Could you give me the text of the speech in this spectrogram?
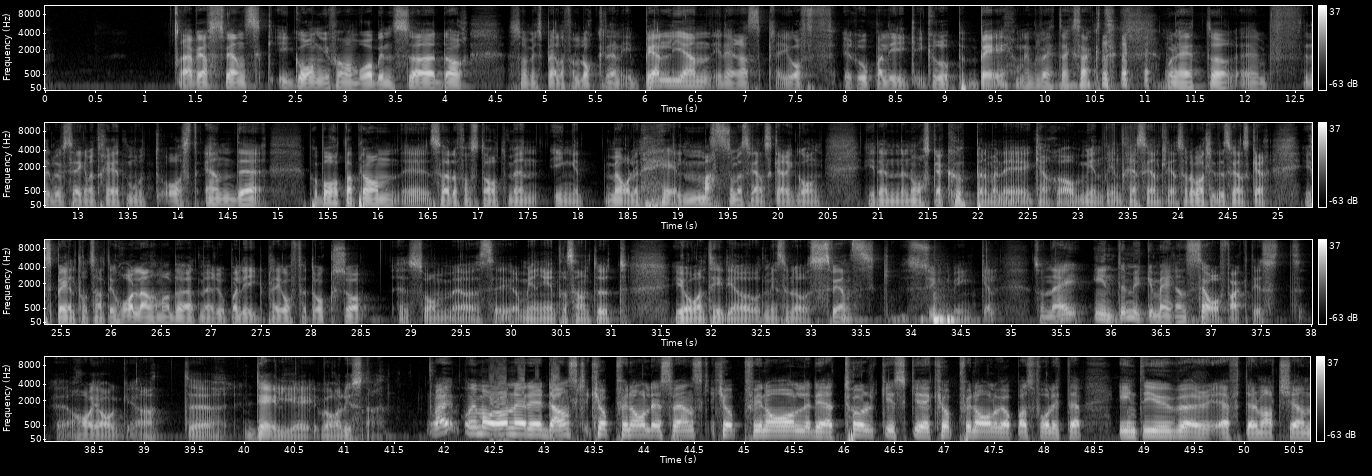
Ja, vi har svensk igång i form av Robin Söder som ju spelar för Lockren i Belgien i deras playoff Europa League Grupp B, om ni vill veta exakt vad det heter. Eh, det blev seger med 3-1 mot Ostende på bortaplan, eh, söder från start, men inget mål. En hel massa med svenskar igång i den norska kuppen men det är kanske av mindre intresse egentligen. Så det har varit lite svenskar i spel trots allt. I Holland har man börjat med Europa League playoffet också eh, som ser mindre intressant ut i år än tidigare, åtminstone ur svensk synvinkel. Så nej, inte mycket mer än så faktiskt eh, har jag att eh, delge våra lyssnare. Nej, och imorgon är det dansk cupfinal, det är svensk cupfinal, det är turkisk eh, cupfinal och vi hoppas få lite intervjuer efter matchen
